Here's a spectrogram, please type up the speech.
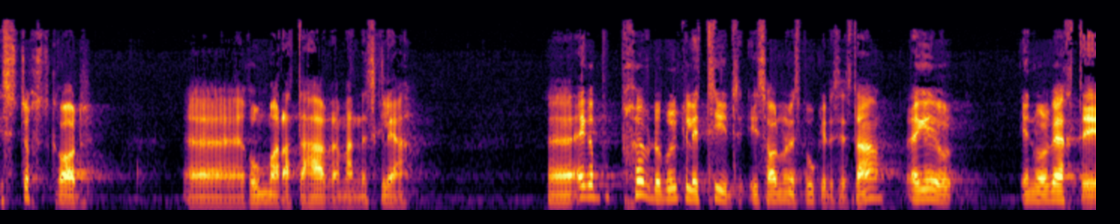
i størst grad eh, rommer dette her menneskelige. Eh, jeg har prøvd å bruke litt tid i Salmenes bok i det siste. Jeg er jo involvert i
